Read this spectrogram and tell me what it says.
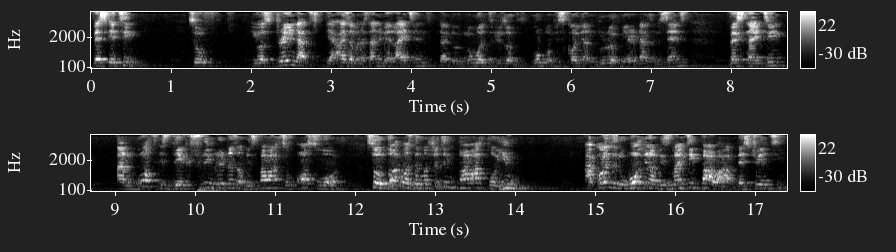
Verse 18. So he was praying that their eyes of understanding be enlightened, that they will know what the reason of hope of his calling and the glory of inheritance in the sense. Verse 19. And what is the exceeding greatness of his power to us what? So God was demonstrating power for you according to the working of his mighty power, verse 20,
